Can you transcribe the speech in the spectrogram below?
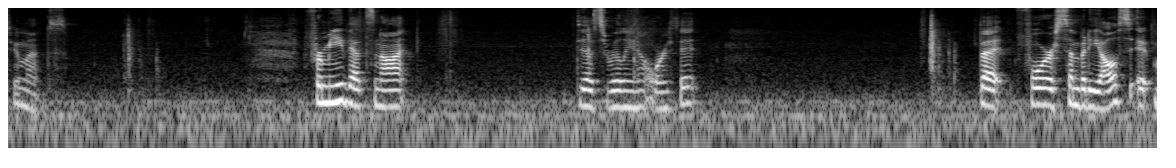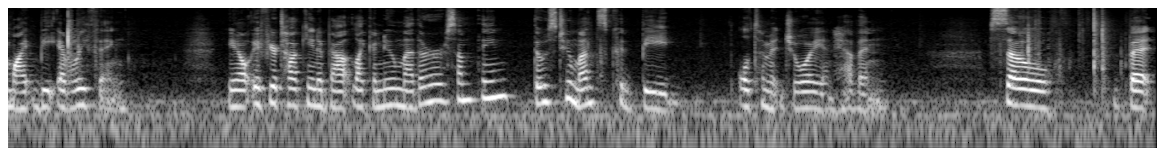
Two months. For me, that's not, that's really not worth it. But for somebody else, it might be everything. You know, if you're talking about like a new mother or something, those two months could be ultimate joy in heaven. So, but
